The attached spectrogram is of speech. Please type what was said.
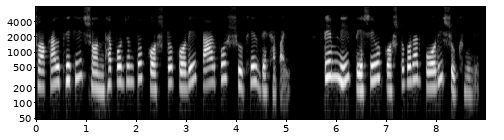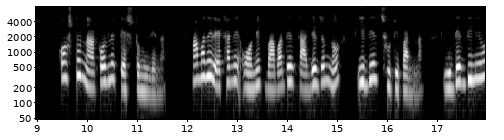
সকাল থেকে সন্ধ্যা পর্যন্ত কষ্ট করে তারপর সুখের দেখা পাই। তেমনি দেশেও কষ্ট করার পরই সুখ মিলে। কষ্ট না করলে কেষ্ট মিলে না। আমাদের এখানে অনেক বাবাদের কাজের জন্য ঈদের ছুটি পান না। ঈদের দিনেও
